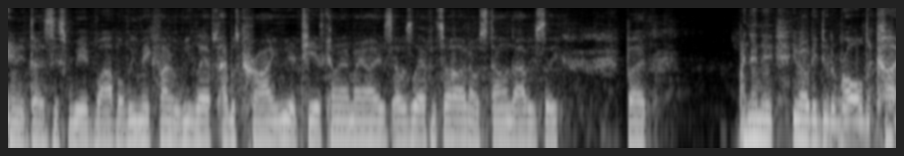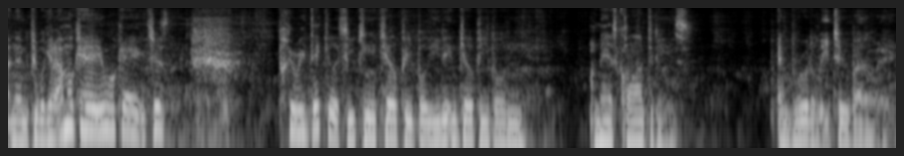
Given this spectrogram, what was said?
and it does this weird wobble. We make fun of it. We laughed. I was crying. We had tears coming out of my eyes. I was laughing so hard. I was stoned, obviously. But, and then they, you know, they do the roll, the cut, and then the people get, I'm okay, I'm okay. It's just, fucking ridiculous. You can't kill people. You didn't kill people in mass quantities. And brutally, too, by the way.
